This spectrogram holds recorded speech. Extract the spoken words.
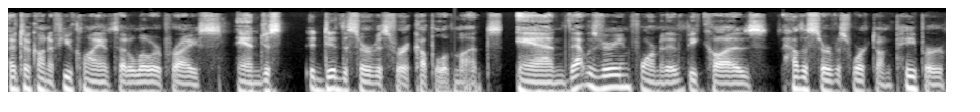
I took on a few clients at a lower price and just did the service for a couple of months. And that was very informative because how the service worked on paper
